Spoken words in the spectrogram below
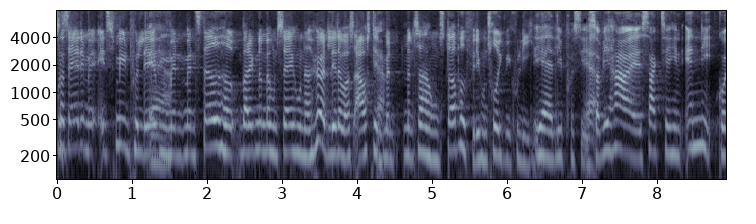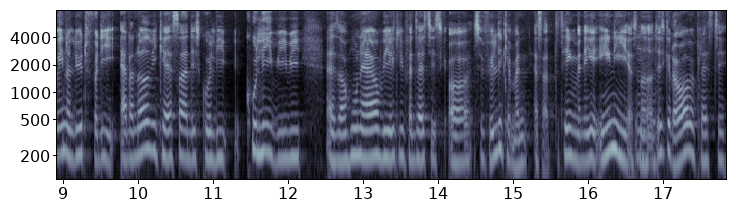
Hun Så- sagde det med et smil på læben, Ja. men, men stadig havde, var det ikke noget med, at hun sagde, at hun havde hørt lidt af vores afsnit, Ja. men, men så havde hun stoppet, fordi hun troede ikke, vi kunne lide hende. Ja, lige præcis. Ja. Så vi har øh, sagt til hende, endelig gå ind og lyt, fordi er der noget, vi kan, så er det skulle lige, kunne lide Vivi. Altså, hun er jo virkelig fantastisk, og selvfølgelig kan man, altså, der er ting, man ikke er enig i og sådan noget, Mm. og det skal der også være plads til.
